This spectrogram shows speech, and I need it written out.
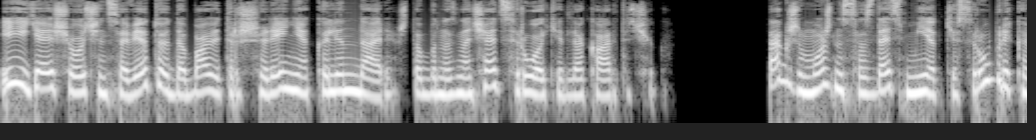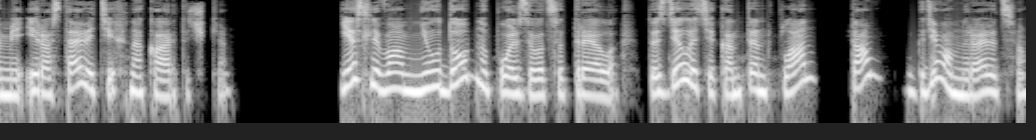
И я еще очень советую добавить расширение «Календарь», чтобы назначать сроки для карточек. Также можно создать метки с рубриками и расставить их на карточке. Если вам неудобно пользоваться Trello, то сделайте контент-план там, где вам нравится.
